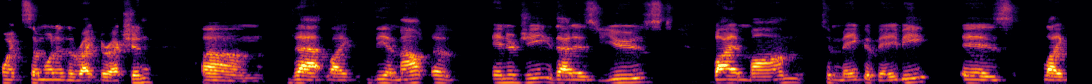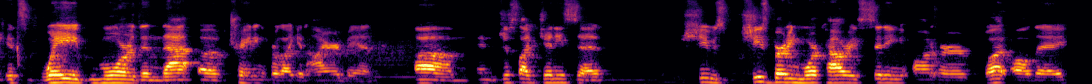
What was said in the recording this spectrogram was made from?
point someone in the right direction. Um, that like the amount of energy that is used by a mom to make a baby is like it's way more than that of training for like an Ironman. Um, and just like Jenny said, she was she's burning more calories sitting on her butt all day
